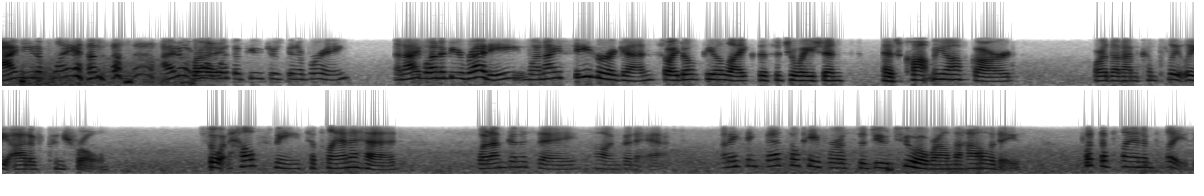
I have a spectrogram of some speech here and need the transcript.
"I need a plan. I don't right. know what the future's going to bring." And I want to be ready when I see her again so I don't feel like the situation has caught me off guard or that I'm completely out of control. So it helps me to plan ahead what I'm going to say, how I'm going to act. And I think that's okay for us to do too around the holidays. Put the plan in place.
